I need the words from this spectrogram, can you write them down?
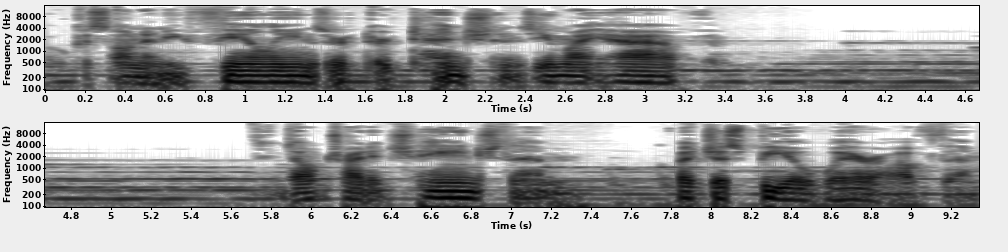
Focus on any feelings or, or tensions you might have. And don't try to change them, but just be aware of them.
